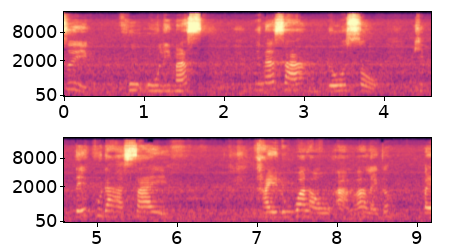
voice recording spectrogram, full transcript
ซึยคูอูริมัสมินาซังโดโซคิเตคุดาไซ ใครรู้ว่าเราอ่านว่าอะไรก็แปล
